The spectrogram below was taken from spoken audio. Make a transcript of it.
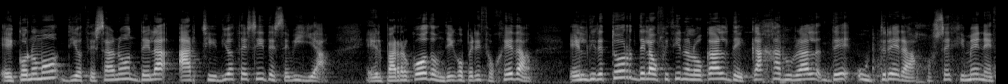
ecónomo diocesano de la Archidiócesis de Sevilla, el párroco don Diego Pérez Ojeda, el director de la oficina local de Caja Rural de Utrera, José Jiménez,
